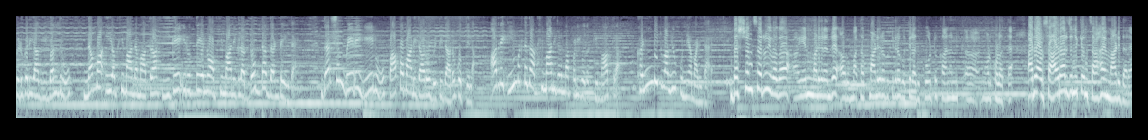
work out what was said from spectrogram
ಬಿಡುಗಡೆಯಾಗಿ ಬಂದರೂ ನಮ್ಮ ಈ ಅಭಿಮಾನ ಮಾತ್ರ ಹೀಗೇ ಇರುತ್ತೆ ಅನ್ನೋ ಅಭಿಮಾನಿಗಳ ದೊಡ್ಡ ದಂಡೆ ಇದೆ. ದರ್ಶನ್ ಬೇರೆ ಏನು ಪಾಪ ಮಾಡಿದಾರೋ ಬಿಟ್ಟಿದಾರೋ ಗೊತ್ತಿಲ್ಲ. ಆದ್ರೆ ಈ ಮಟ್ಟದ ಅಭಿಮಾನಿಗಳನ್ನ ಪಡೆಯೋದಕ್ಕೆ ಮಾತ್ರ ಖಂಡಿತವಾಗಿಯೂ ಪುಣ್ಯ ಮಾಡಿದ್ದಾರೆ. ದರ್ಶನ್ ಸರ್ ಇವಾಗ ಏನ್ ಮಾಡಿದಾರೆ ಅಂದ್ರೆ ಅವ್ರು ತಪ್ಪು ಮಾಡಿರೋ ಬಿಟ್ಟಿದ್ರೆ ಗೊತ್ತಿಲ್ಲ, ಅದು ಕೋರ್ಟ್ ಕಾನೂನು ನೋಡ್ಕೊಳ್ಳುತ್ತೆ. ಆದ್ರೆ ಅವ್ರು ಸಾವಿರಾರು ಜನಕ್ಕೆ ಒಂದು ಸಹಾಯ ಮಾಡಿದ್ದಾರೆ.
